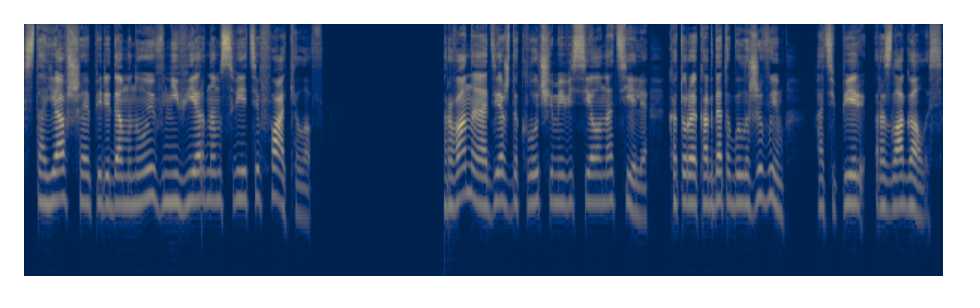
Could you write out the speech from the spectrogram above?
стоявшая передо мной в неверном свете факелов. Рваная одежда клочьями висела на теле, которое когда-то было живым, а теперь разлагалось.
